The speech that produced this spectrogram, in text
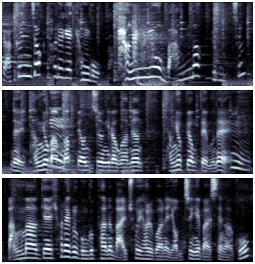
자, 끈적 혈액의 경고. 당뇨 망막병증? 네, 당뇨 네. 망막병증이라고 하면 당뇨병 때문에 음. 망막에 혈액을 공급하는 말초 혈관에 염증이 발생하고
